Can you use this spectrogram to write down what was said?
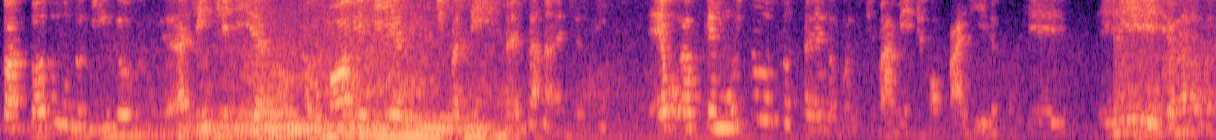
tá todo mundo rindo, a gente ria, o Bob ria, tipo assim, impressionante, assim. Eu, eu fiquei muito surpresa positivamente com o Padilha, porque ele, eu não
